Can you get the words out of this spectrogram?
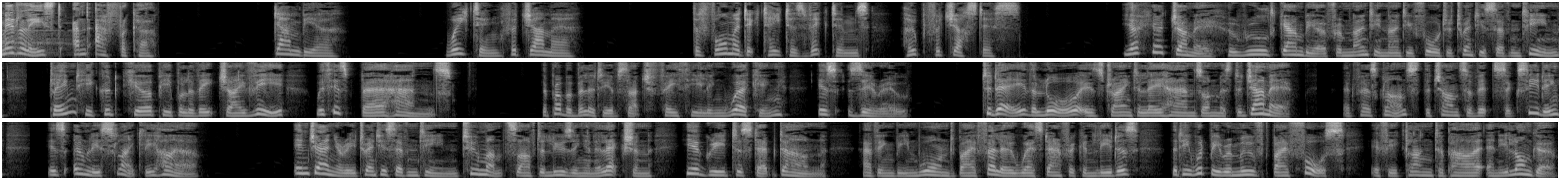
Middle East and Africa. Gambia. Waiting for Jammeh. The former dictator's victims hope for justice. Yahya Jammeh, who ruled Gambia from 1994 to 2017, claimed he could cure people of HIV with his bare hands. The probability of such faith healing working is zero. Today, the law is trying to lay hands on Mr. Jammeh. At first glance, the chance of it succeeding is only slightly higher. In January 2017, two months after losing an election, he agreed to step down, having been warned by fellow West African leaders that he would be removed by force if he clung to power any longer.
